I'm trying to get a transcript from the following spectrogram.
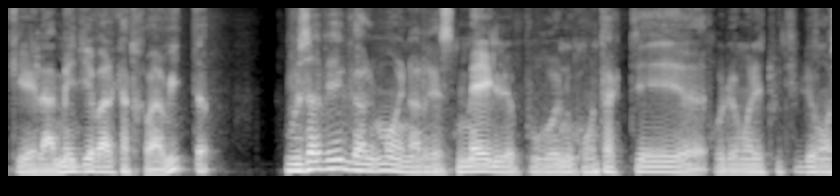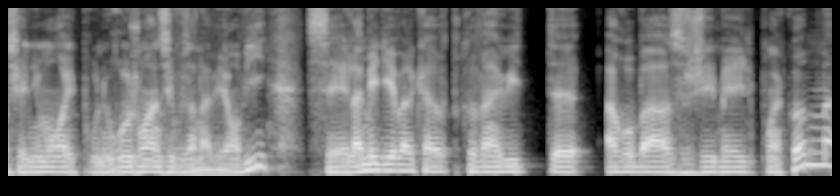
qui est la Médiéval 88. Vous avez également une adresse mail pour nous contacter, pour demander tout type de renseignements et pour nous rejoindre si vous en avez envie. C'est la médiéval88.gmail.com.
